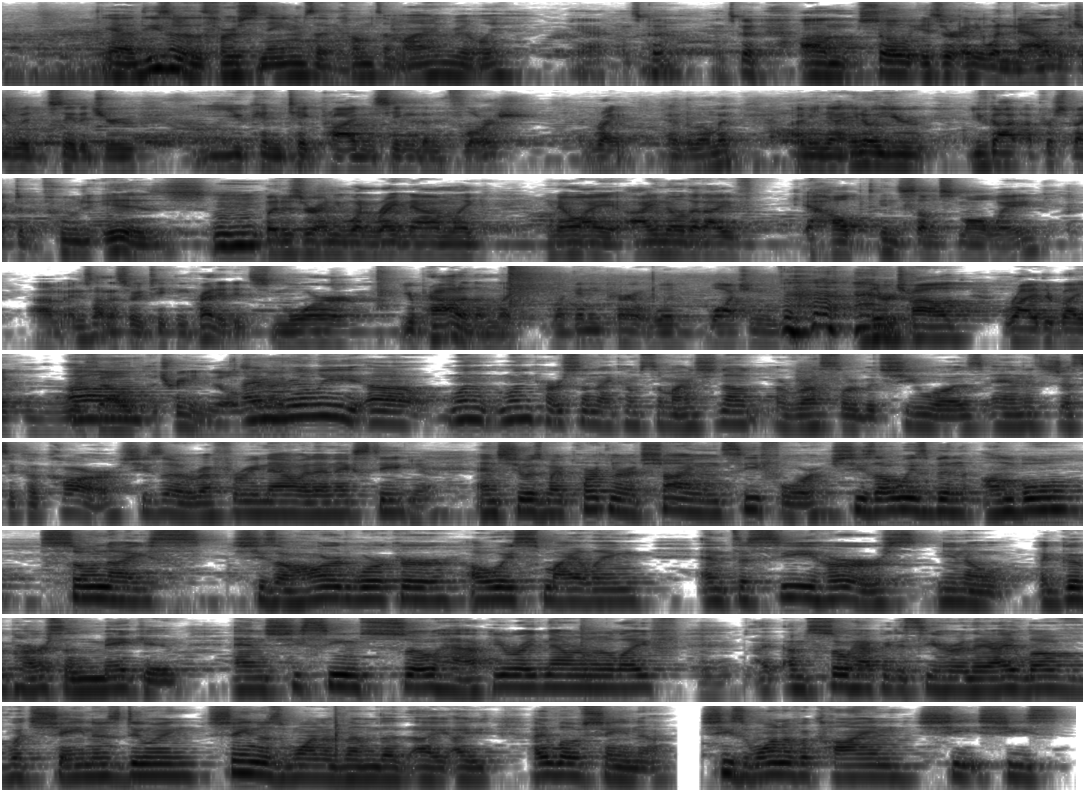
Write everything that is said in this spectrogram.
yeah, these are the first names that come to mind. Really. Yeah, that's good. That's good. Um, so, is there anyone now that you would say that you're you can take pride in seeing them flourish right at the moment? I mean, you know, you you've got a perspective of who is, but is there anyone right now? I'm like, you know, I I know that I've helped in some small way. Um, and it's not necessarily taking credit. It's more you're proud of them, like like any parent would watching their child ride their bike without Um, the training wheels. I'm I- really uh one one person that comes to mind. She's not a wrestler, but she was, and it's Jessica Carr. She's a referee now at NXT, Yeah. And she was my partner at Shine and C4. She's always been humble, so nice. She's a hard worker, always smiling, and to see her, you know, a good person make it, and she seems so happy right now in her life. I, I'm so happy to see her there. I love what Shayna's doing. Shayna's one of them that I, I, I love Shayna. She's one of a kind. She, she's,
